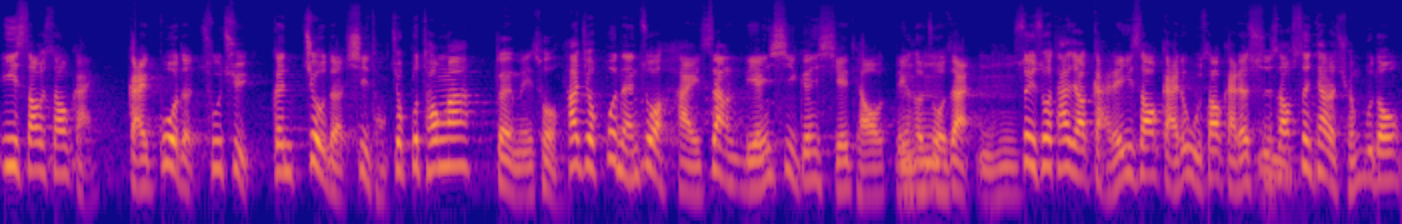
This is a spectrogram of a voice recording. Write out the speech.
一艘一艘改，改过的出去跟旧的系统就不通啊，对，没错，它就不能做海上联系跟协调联合作战，嗯哼，所以说他只要改了一艘、改了五艘、改了十艘，剩下的全部都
